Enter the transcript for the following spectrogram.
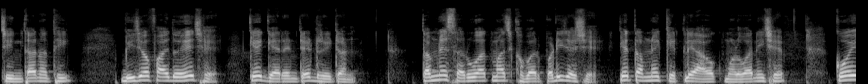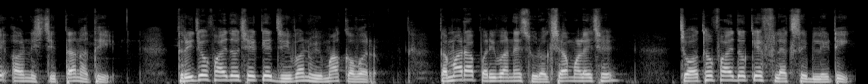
ચિંતા નથી. બીજો ફાયદો એ છે કે ગેરંટેડ રિટર્ન તમને શરૂઆતમાં જ ખબર પડી જશે કે તમને કેટલી આવક મળવાની છે. કોઈ અનિશ્ચિતતા નથી. ત્રીજો ફાયદો છે કે જીવન વીમા કવર. તમારા પરિવારને સુરક્ષા મળે છે. ચોથો ફાયદો કે ફ્લેક્સિબિલિટી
